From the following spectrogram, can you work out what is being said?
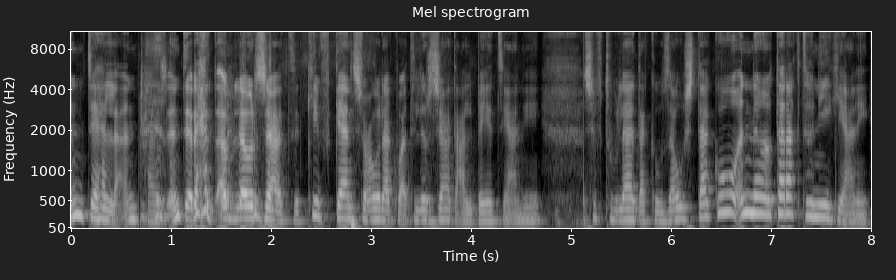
أنت هلأ أنت حاج أنت رحت قبل ورجعت كيف كان شعورك وقت اللي رجعت على البيت؟ يعني شفت اولادك وزوجتك وإنه تركت هنيك يعني.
